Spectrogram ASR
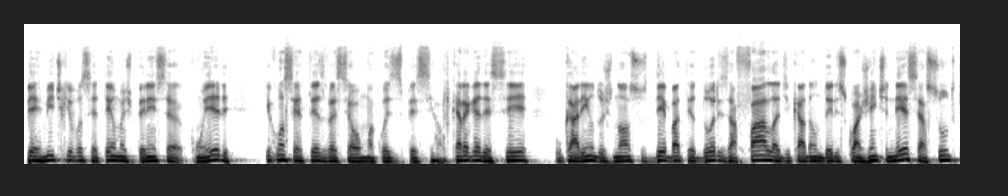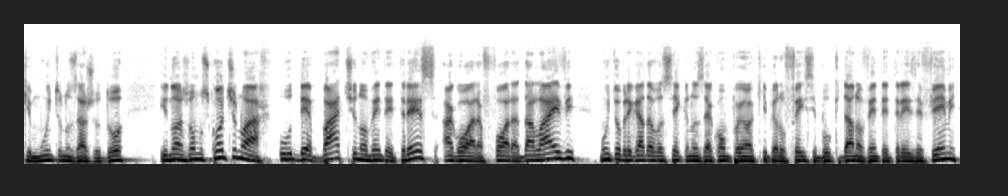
permite que você tenha uma experiência com Ele que com certeza vai ser alguma coisa especial. Quero agradecer o carinho dos nossos debatedores, a fala de cada um deles com a gente nesse assunto que muito nos ajudou. E nós vamos continuar o debate 93, agora fora da live. Muito obrigado a você que nos acompanhou aqui pelo Facebook da 93 FM.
